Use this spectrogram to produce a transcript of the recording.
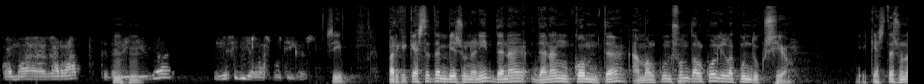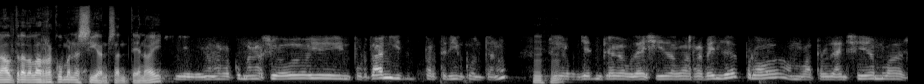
com a Garrap, que també uh -huh. hi haurà, diguéssim, i a les botigues. Sí, perquè aquesta també és una nit d'anar en compte amb el consum d'alcohol i la conducció. I aquesta és una altra de les recomanacions, s'entén, oi? Sí, una recomanació important i per tenir en compte, no? Uh -huh. o sigui, la gent que gaudeixi de la rebella, però amb la prudència, amb les,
